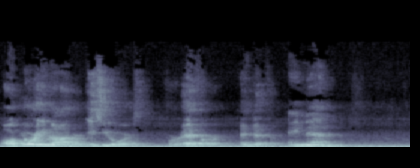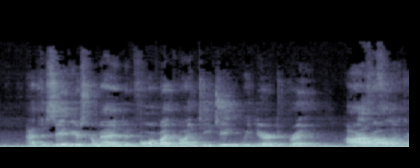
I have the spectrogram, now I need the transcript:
all glory and honor is yours forever and ever. Amen. At the Savior's command and formed by divine teaching, we dare to pray. Our, Father,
